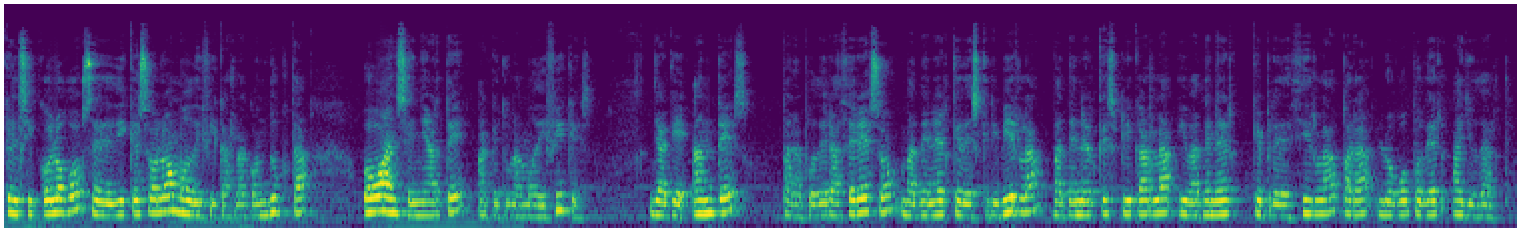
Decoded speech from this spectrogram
que el psicólogo se dedique solo a modificar la conducta o a enseñarte a que tú la modifiques, ya que antes para poder hacer eso va a tener que describirla, va a tener que explicarla y va a tener que predecirla para luego poder ayudarte.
